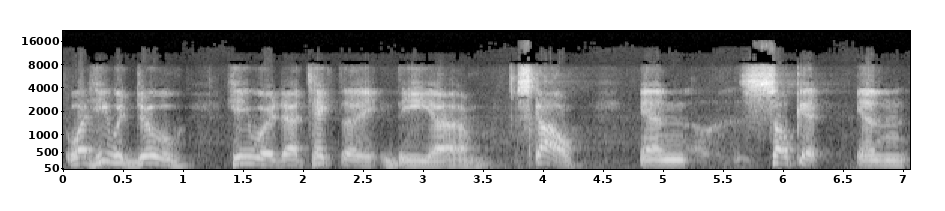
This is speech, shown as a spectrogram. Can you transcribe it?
what he would do, he would uh, take the the um, skull and soak it in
